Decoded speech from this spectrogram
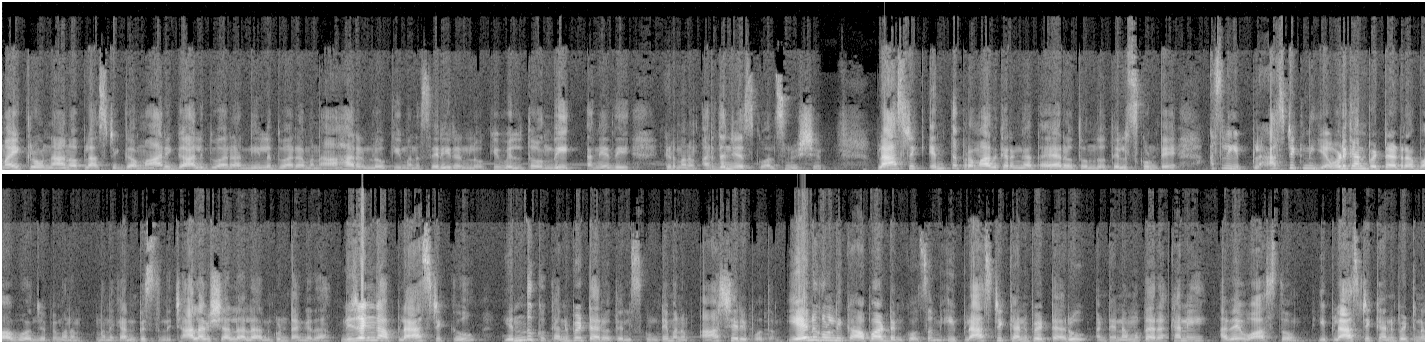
మైక్రో నానో ప్లాస్టిక్గా మారి గాలి ద్వారా నీళ్ళ ద్వారా మన ఆహారంలోకి మన శరీరంలోకి వెళ్తోంది అనేది ఇక్కడ మనం అర్థం చేసుకోవాల్సిన విషయం. ప్లాస్టిక్ ఎంత ప్రమాదకరంగా తయారవుతుందో తెలుసుకుంటే అసలు ఈ ప్లాస్టిక్ని ఎవడు కనిపెట్టాడురా బాబు అని చెప్పి మనం మనకు అనిపిస్తుంది. చాలా విషయాల్లో అలా అనుకుంటాం కదా. నిజంగా ప్లాస్టిక్ ఎందుకు కనిపెట్టారో తెలుసుకుంటే మనం ఆశ్చర్యపోతాం. ఏనుగుల్ని కాపాడడం కోసం ఈ ప్లాస్టిక్ కనిపెట్టారు అంటే నమ్ముతారా? కానీ అదే వాస్తవం. ఈ ప్లాస్టిక్ కనిపెట్టిన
